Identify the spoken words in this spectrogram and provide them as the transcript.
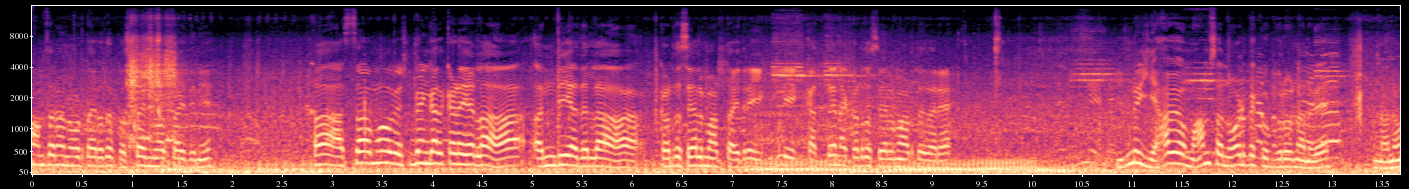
ಮಾಂಸನ ನೋಡ್ತಾ ಇರೋದು ಫಸ್ಟ್ ಟೈಮ್ ನೋಡ್ತಾ ಇದ್ದೀನಿ. ಅಸ್ಸಾಮು ವೆಸ್ಟ್ ಬೆಂಗಾಲ್ ಕಡೆ ಎಲ್ಲ ಹಂದಿ ಅದೆಲ್ಲ ಕಡ್ದು ಸೇಲ್ ಮಾಡ್ತಾ ಇದ್ರೆ ಇಲ್ಲಿ ಕತ್ತೆನ ಕಡ್ದು ಸೇಲ್ ಮಾಡ್ತಾ ಇದ್ದಾರೆ ಇನ್ನು ಯಾವ್ಯಾವ ಮಾಂಸ ನೋಡಬೇಕು ಗುರು ನನಗೆ? ನಾನು.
